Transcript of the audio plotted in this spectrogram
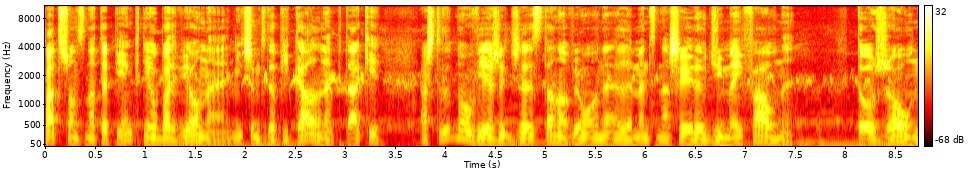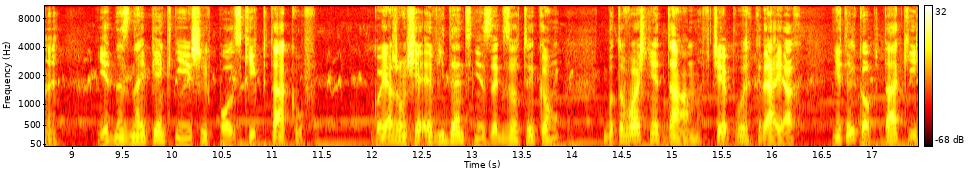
Patrząc na te pięknie ubarwione, niczym tropikalne ptaki, aż trudno uwierzyć, że stanowią one element naszej rodzimej fauny. To żołny, jedne z najpiękniejszych polskich ptaków. Kojarzą się ewidentnie z egzotyką, bo to właśnie tam, w ciepłych krajach, nie tylko ptaki,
